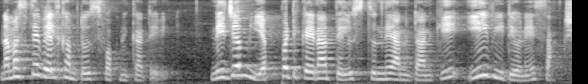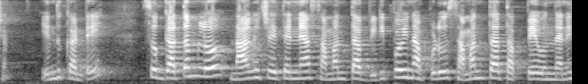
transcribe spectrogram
నమస్తే వెల్కమ్ టు స్వప్నిక టీవీ. నిజం ఎప్పటికైనా తెలుస్తుంది అనటానికి ఈ వీడియోనే సాక్ష్యం. ఎందుకంటే సో గతంలో నాగ చైతన్య సమంత విడిపోయినప్పుడు సమంత తప్పే ఉందని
